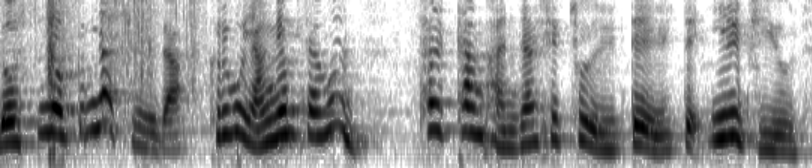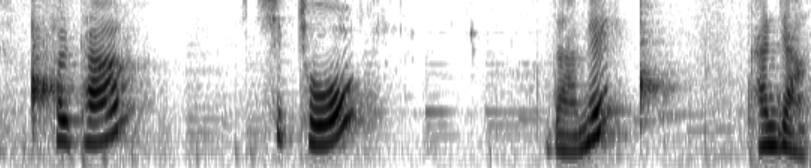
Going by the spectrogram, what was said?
넣었으면 끝났습니다. 그리고 양념장은 설탕, 간장, 식초 1대 1대 1 비율. 설탕, 식초, 그 다음에 간장.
